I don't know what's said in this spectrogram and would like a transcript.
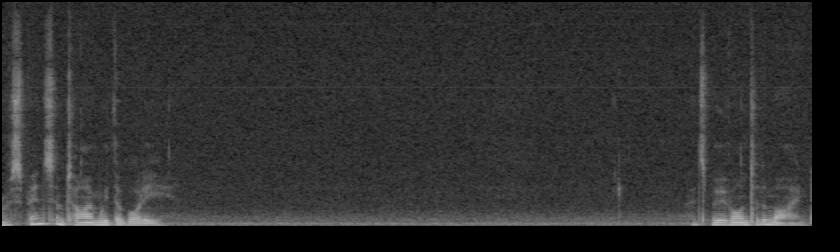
Now spend some time with the body. Let's move on to the mind.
